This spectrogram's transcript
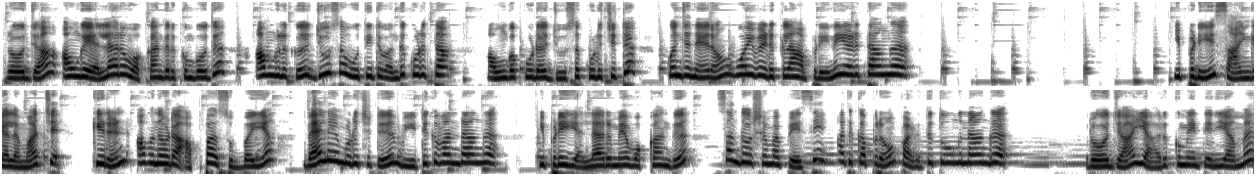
ரோஜா அவங்க எல்லாரும் உக்காந்துருக்கும் போது அவங்களுக்கு ஜூஸை ஊத்திட்டு வந்து கொடுத்தா அவங்க கூட ஜூஸை குடிச்சிட்டு கொஞ்ச நேரம் ஓய்வு எடுக்கலாம் அப்படின்னு எடுத்தாங்க. இப்படி சாயங்காலமாச்சு. கிரண் அவனோட அப்பா சுப்பையா வேலையை முடிச்சிட்டு வீட்டுக்கு வந்தாங்க. இப்படி எல்லாருமே உக்காந்து சந்தோஷமா பேசி அதுக்கப்புறம் படுத்து தூங்குனாங்க. ரோஜா யாருக்குமே தெரியாம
